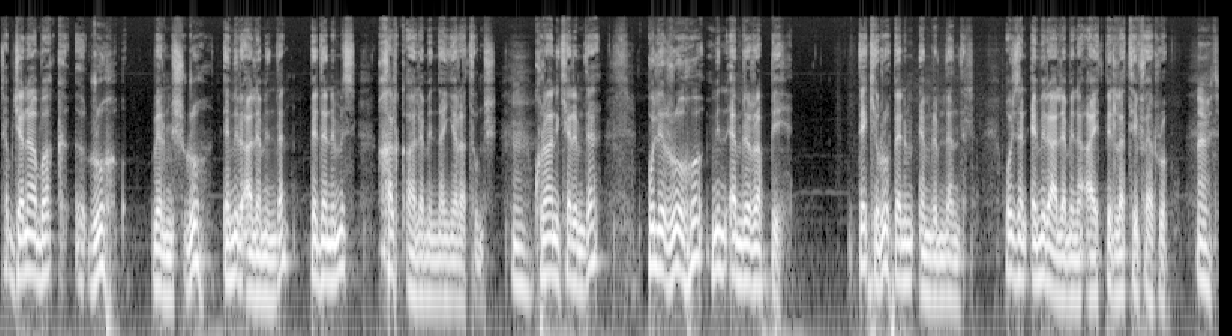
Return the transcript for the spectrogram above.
Tabii Cenab-ı Hak e, ruh vermiş. Ruh emir aleminden, bedenimiz halk aleminden yaratılmış. Kur'an-ı Kerim'de Kulir ruhu min emri Rabbi. De ki ruh benim emrimdendir. O yüzden emir alemine ait bir latife ruh. Evet.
